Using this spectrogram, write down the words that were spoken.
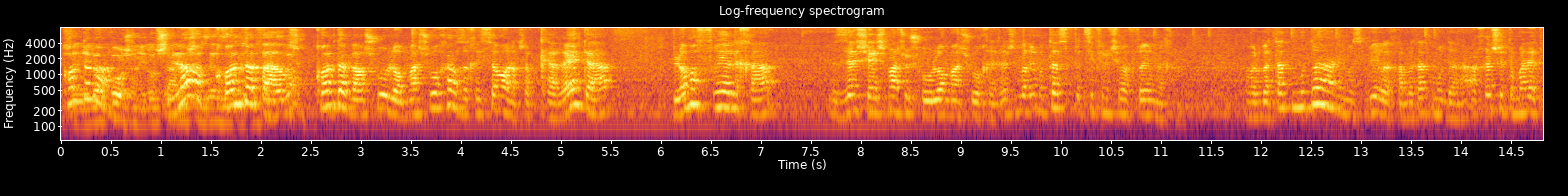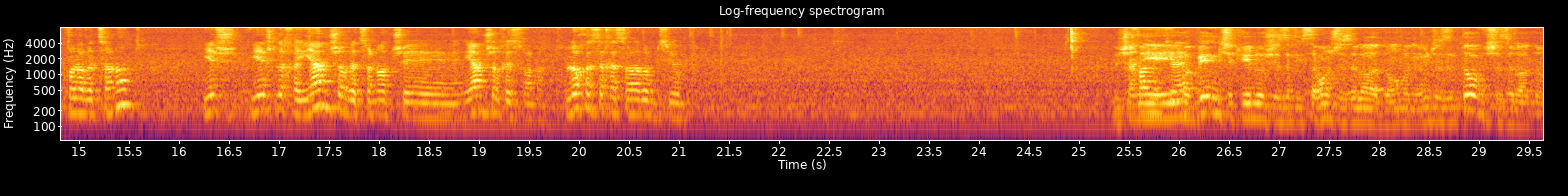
כל שאני דבר. לא פה, שאני לא שם, לא, שזה... כל זה דבר, כל דבר שהוא לא משהו אחר זה חיסרון. עכשיו, כרגע לא מפריע לך זה שיש משהו שהוא לא משהו אחר. יש דברים יותר ספציפיים שמפריעים לך. אבל בתת מודע, אני מסביר לך, בתת מודע, אחרי שתמלא את כל הרצונות, יש, יש לך ים של רצונות, ש... ים של חסרונות. לא חסר חסרונות במציאות. ושאני מבין שכאילו שזה חיסרון שזה לא אדום, ואני מבין שזה טוב שזה לא אדום.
